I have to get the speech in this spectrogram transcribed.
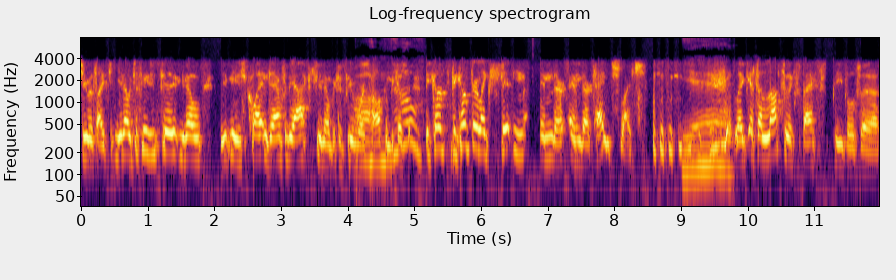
she was like, you know, just needed to, you know, you need to quieten down for the act, you know, because people were Oh, talking. Because, no. because because they're like sitting in their in their couch. Like, Yeah. like it's a lot to expect people to,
